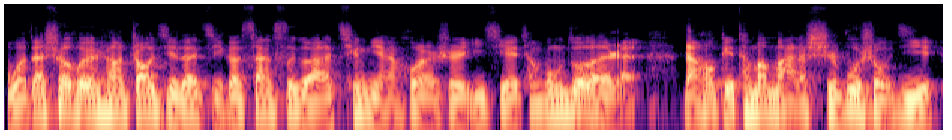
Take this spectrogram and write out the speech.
我在社会上召集了几个三四个青年或者是一些抢工作的人，然后给他们买了十部手机，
